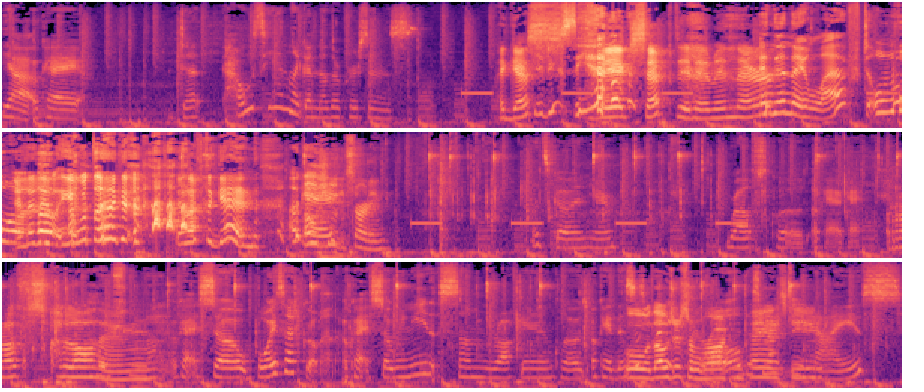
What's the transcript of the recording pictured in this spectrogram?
Yeah, okay. De- how is he in like another person's. I guess Did you see they it? accepted him in there. And then they left? Whoa. And then they, what the heck? they left again. Okay. Oh shoot, starting. Let's go in here. Ralph's clothes. Okay, okay. Ralph's clothing. Okay, so boy slash girl man. Okay, so we need some rockin' clothes. Okay, this Ooh, is those are some cool. rockin' this pants, might be. Nice.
